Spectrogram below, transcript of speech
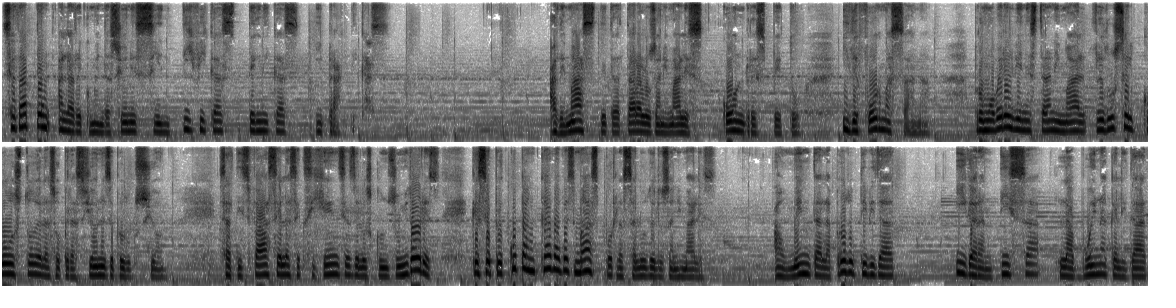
se adapten a las recomendaciones científicas, técnicas y prácticas. Además de tratar a los animales con respeto y de forma sana, promover el bienestar animal reduce el costo de las operaciones de producción, satisface las exigencias de los consumidores que se preocupan cada vez más por la salud de los animales. Aumenta la productividad y garantiza la buena calidad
